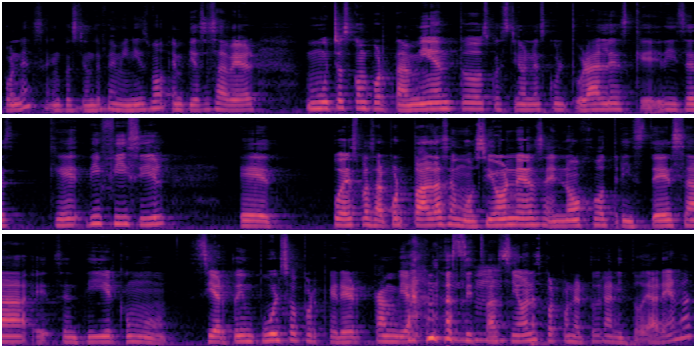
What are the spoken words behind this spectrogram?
pones en cuestión de feminismo, empiezas a ver muchos comportamientos, cuestiones culturales que dices, qué difícil eh, puedes pasar por todas las emociones, enojo, tristeza, eh, sentir como cierto impulso por querer cambiar las situaciones, por poner tu granito de arena.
